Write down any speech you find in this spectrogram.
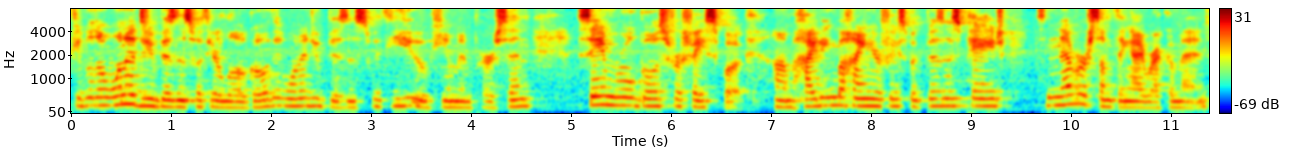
People don't want to do business with your logo, they want to do business with you, human person. Same rule goes for Facebook. Um, hiding behind your Facebook business page, it's never something I recommend.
